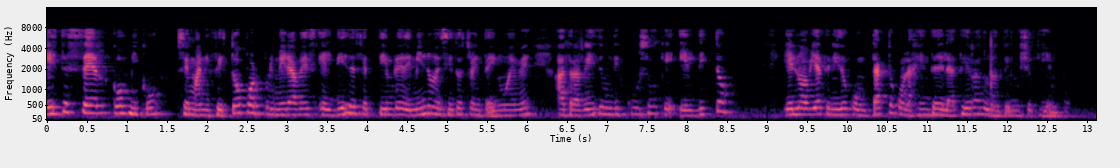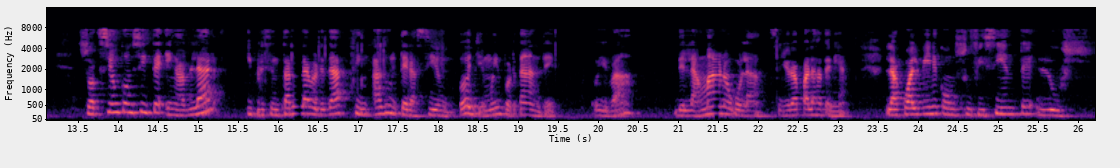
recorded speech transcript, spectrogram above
Este ser cósmico se manifestó por primera vez el 10 de septiembre de 1939 a través de un discurso que él dictó. Él no había tenido contacto con la gente de la Tierra durante mucho tiempo. Su acción consiste en hablar y presentar la verdad sin adulteración. Oye, muy importante. Oye, va de la mano con la señora Palas Atenea, la cual viene con suficiente luz.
